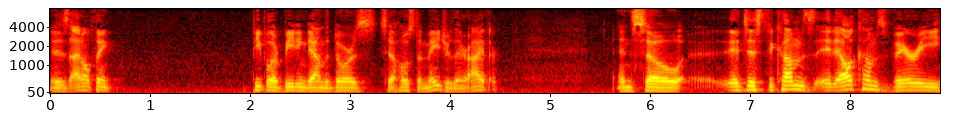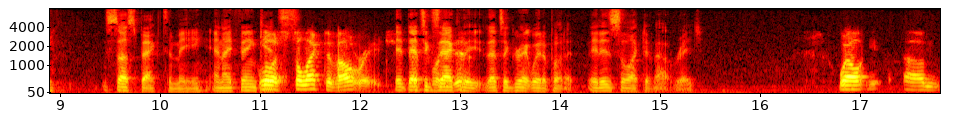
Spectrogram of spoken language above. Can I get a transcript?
is I don't think people are beating down the doors to host a major there either. And so uh, it just becomes it all comes very suspect to me, and I think well, it's, it's selective outrage. it, that's what it exactly that's a great way to put it. It is selective outrage. Well, um,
